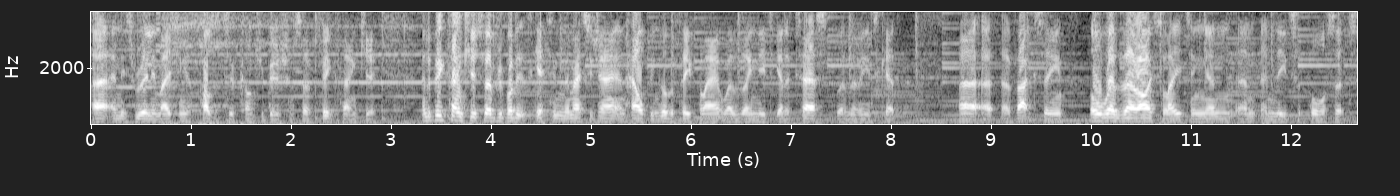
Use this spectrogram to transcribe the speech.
uh, and it's really making a positive contribution. So a big thank you. And a big thank you to everybody that's getting the message out and helping other people out, whether they need to get a test, whether they need to get uh, a, a, vaccine, or whether they're isolating and, and, and need support at,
